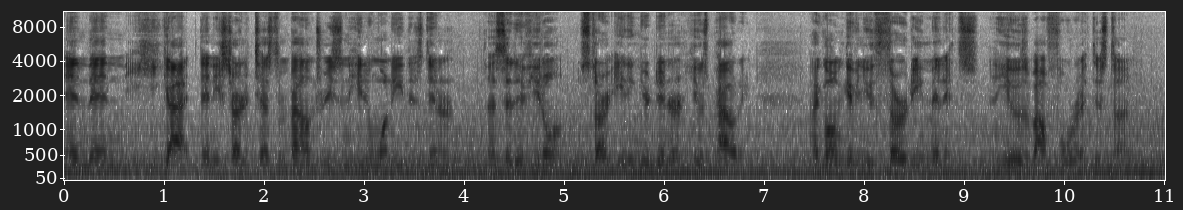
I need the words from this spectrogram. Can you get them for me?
And then he got, then he started testing boundaries and he didn't want to eat his dinner. I said, if you don't start eating your dinner, he was pouting. I go, I'm giving you 30 minutes. And he was about four at this time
